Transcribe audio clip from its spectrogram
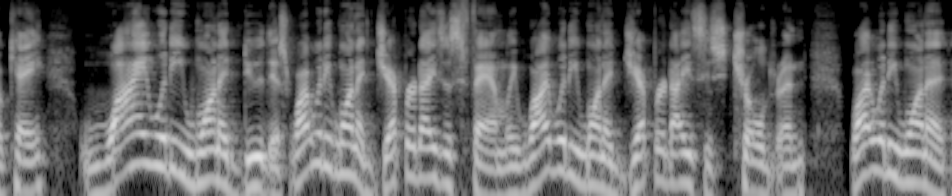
Okay. Why would he want to do this? Why would he want to jeopardize his family? Why would he want to jeopardize his children? Why would he want to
